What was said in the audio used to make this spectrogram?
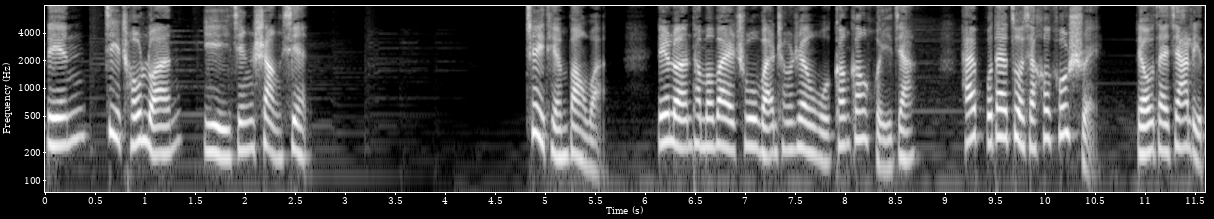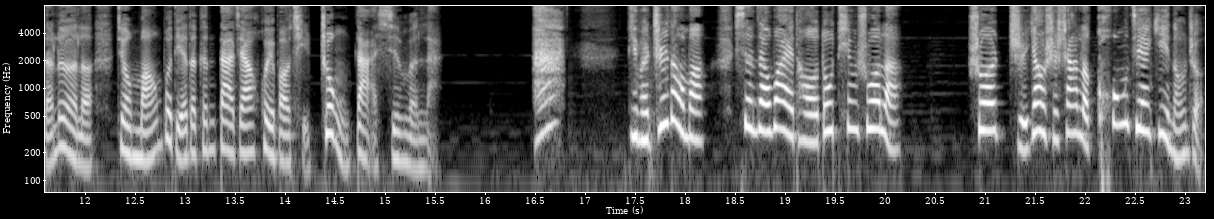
林记仇鸾已经上线。”这天傍晚，林鸾他们外出完成任务，刚刚回家，还不带坐下喝口水，留在家里的乐乐就忙不迭的跟大家汇报起重大新闻来。哎你们知道吗？现在外头都听说了，说只要是杀了空间异能者，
